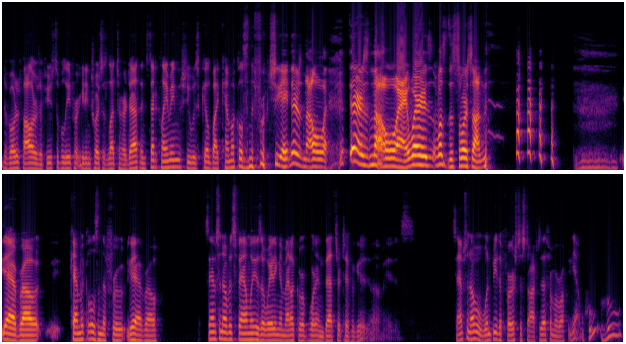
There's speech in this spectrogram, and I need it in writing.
devoted followers refused to believe her eating choices led to her death, instead claiming she was killed by chemicals in the fruit she ate. There's no way. There's no way. Where is what's the source on yeah, bro. Chemicals in the fruit. Yeah, bro. Samsonova's family is awaiting a medical report and death certificate. Oh, Samsonova wouldn't be the first to starve to death from a rough. Yeah, who who?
